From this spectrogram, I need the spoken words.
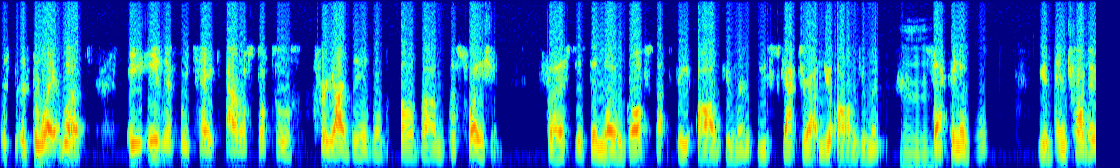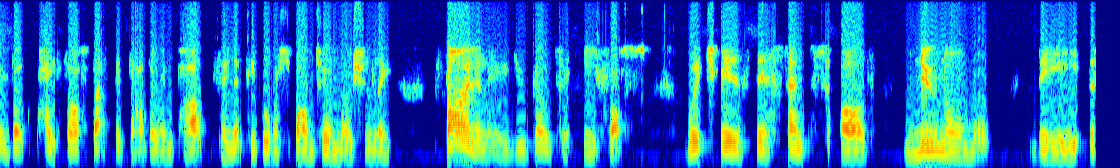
It's, it's the way it works. E- even if we take Aristotle's three ideas of, of um, persuasion, first is the logos, that's the argument. You scatter out your argument. Mm. Second of all, you then try to invoke pathos. That's the gathering part, the thing that people respond to emotionally. Finally, you go to ethos, which is this sense of new normal, the the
